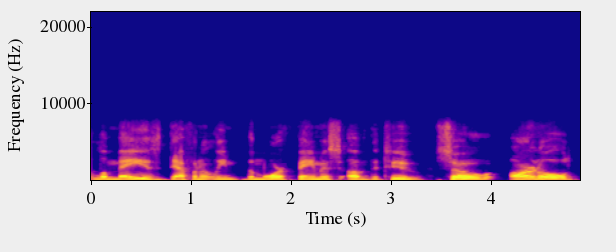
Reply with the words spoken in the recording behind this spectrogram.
LeMay is definitely the more famous of the two. So Arnold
